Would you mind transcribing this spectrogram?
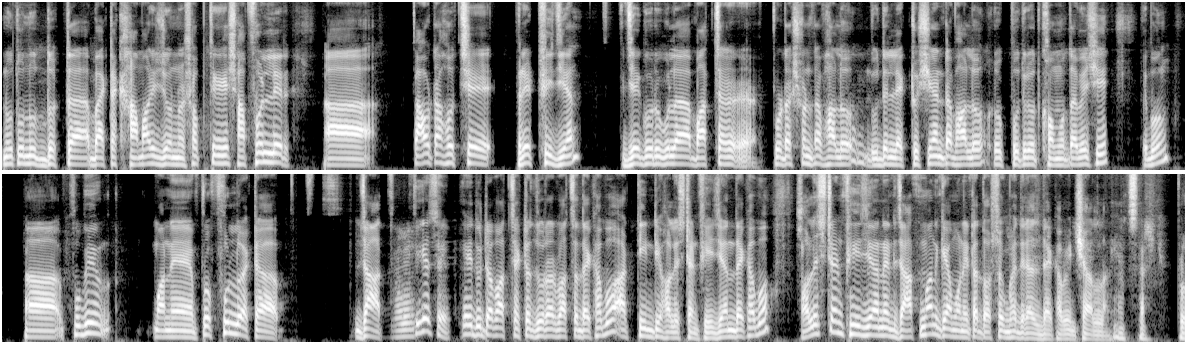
নতুন উদ্যোক্তা বা একটা খামারির জন্য সব থেকে সাফল্যের তাওটা হচ্ছে রেড ফিজিয়ান যে গরুগুলা বাচ্চার প্রোডাকশনটা ভালো, দুধের ল্যাকটোসিয়ানটা ভালো, রোগ প্রতিরোধ ক্ষমতা বেশি এবং খুবই মানে প্রফুল্ল একটা জাত ঠিক আছে? এই দুটো বাচ্চা একটা জোড়ার বাচ্চা দেখাবো আর তিনটি হলিস্টান ফিজিয়ান দেখাবো। হলিস্টান ফিজিয়ানের জাতমান কেমন এটা দর্শক ভাইদের আজ দেখাবো ইনশাআল্লাহ। আচ্ছা। তো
